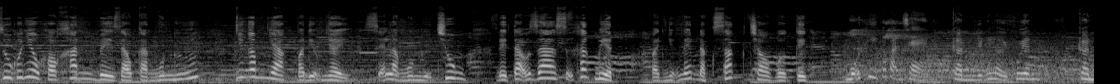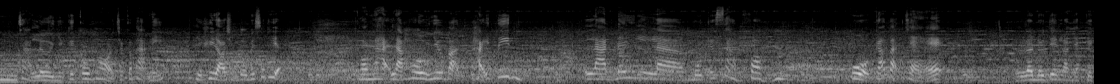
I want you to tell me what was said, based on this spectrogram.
Dù có nhiều khó khăn về rào cản ngôn ngữ, nhưng âm nhạc và điệu nhảy sẽ là ngôn ngữ chung để tạo ra sự khác biệt và những nét đặc sắc cho vở kịch. Mỗi khi các bạn trẻ cần những lời khuyên, cần trả lời những cái câu hỏi cho các bạn ấy thì khi đó chúng tôi mới xuất hiện. Còn lại là hầu như bạn hãy tin là đây là một cái sản phẩm của các bạn trẻ. Lần đầu tiên làm nhạc kịch.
